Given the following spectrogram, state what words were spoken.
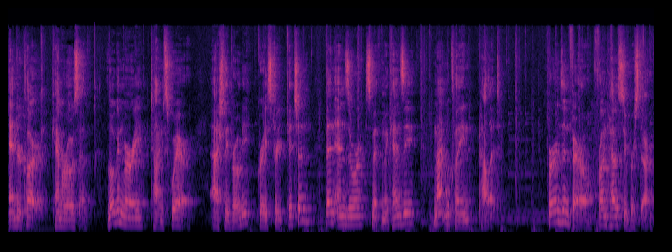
Andrew Clark, Camarosa. Logan Murray, Times Square. Ashley Brody, Grey Street Kitchen. Ben Enzor, Smith Mackenzie. Matt McLean, Palate. Burns and Ferrall, Front House Superstar.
